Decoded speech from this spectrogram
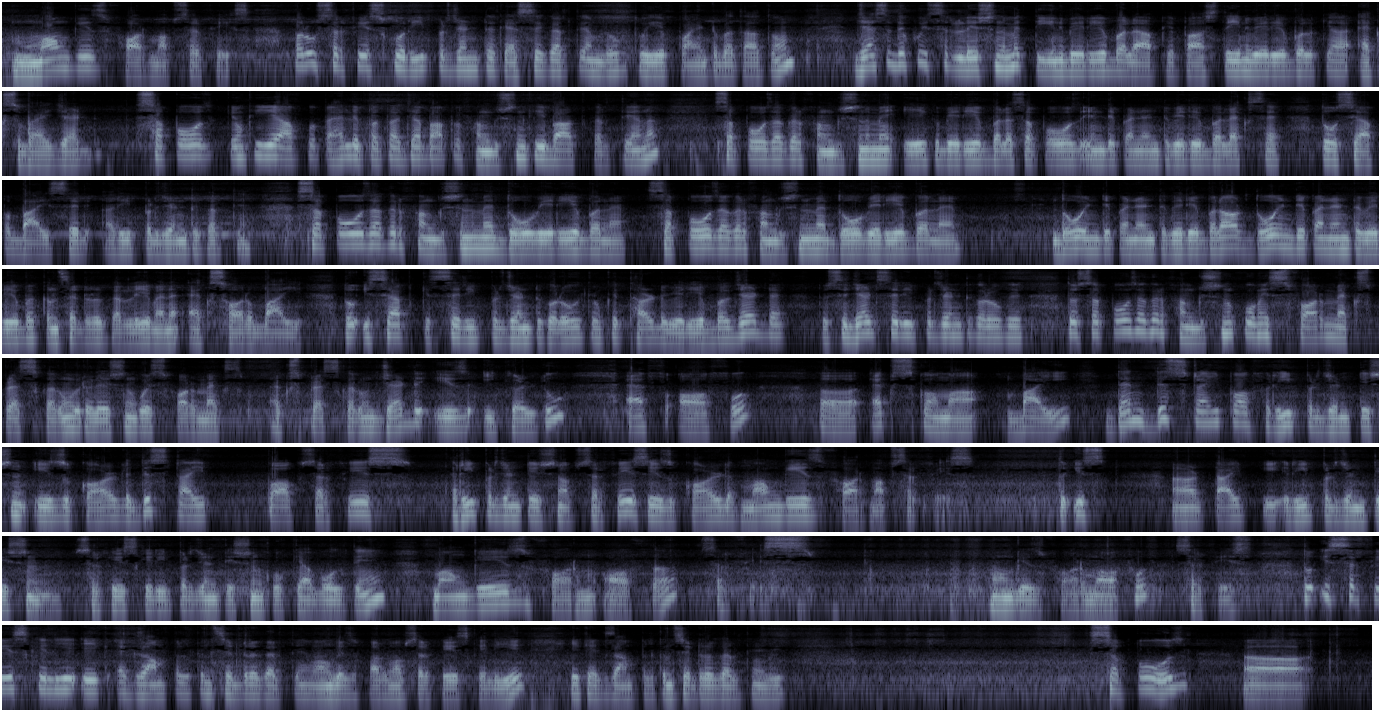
Monge's form of surface पर उस सरफेस को रिप्रेजेंट कैसे करते हैं हम लोग? तो ये पॉइंट बताता हूँ। जैसे देखो, इस रिलेशन में तीन वेरिएबल है आपके पास। तीन वेरिएबल क्या? एक्स बाई जेड सपोज़ क्योंकि ये आपको पहले पता, जब आप फ़ंक्शन की बात करते हैं ना सपोज़ अगर फ़ंक्शन में एक वेरिएबल है सपोज़ इंडिपेंडेंट वेरिएबल एक्स है तो उसे आप बाई से रिप्रेजेंट करते हैं। सपोज़ अगर फ़ंक्शन में दो वेरिएबल हैं सपोज़ अगर फ़ंक्शन में दो वेरिएबल हैं दो इंडिपेंडेंट वेरिएबल और दो इंडिपेंडेंट वेरिएबल कंसिडर कर लिए मैंने एक्स और बाई तो इसे आप किससे रिप्रेजेंट करोगे? क्योंकि थर्ड वेरिएबल जेड है तो इसे जेड से रिप्रेजेंट करोगे। तो सपोज़ अगर फ़ंक्शन को मैं इस फॉर्म में एक्सप्रेस करूँ रिलेशन को इस फॉर्म में एक्सप्रेस करूँ z is equal to f of x comma y then this type of representation is called this type of surface representation of surface is called Monge's form of surface तो इस type की representation surface की representation को क्या बोलते हैं? Monge's form of the surface Monge's form of surface तो इस सरफेस के लिए एक एग्जांपल कंसिडर करते हैं मोंगेज फॉर्म ऑफ़ सरफेस के लिए एक एग्जांपल कंसिडर करते हैं भी सपोज़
